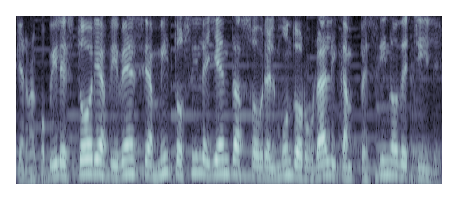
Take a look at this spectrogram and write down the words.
que recopila historias, vivencias, mitos y leyendas sobre el mundo rural y campesino de Chile.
